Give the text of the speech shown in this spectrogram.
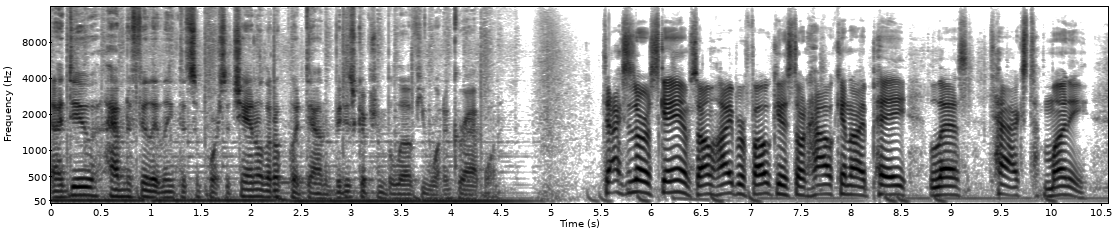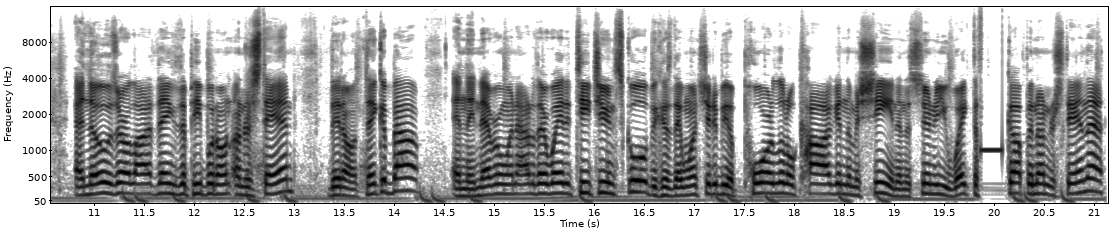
and I do have an affiliate link that supports the channel that I'll put down in the video description below if you want to grab one. Taxes are a scam, so I'm hyper focused on how can I pay less taxed money. And those are a lot of things that people don't understand, they don't think about, and they never went out of their way to teach you in school because they want you to be a poor little cog in the machine. And the sooner you wake the up and understand that,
